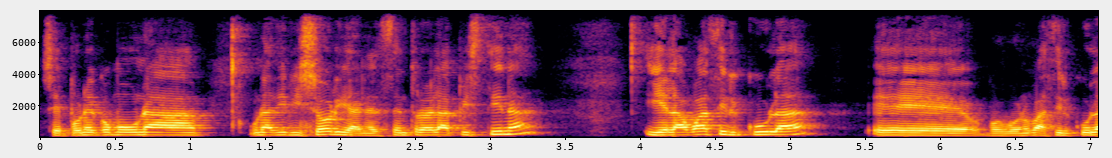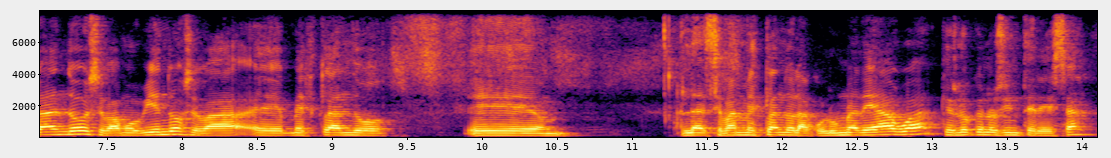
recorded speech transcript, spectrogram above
Se pone como una, divisoria en el centro de la piscina y el agua circula, eh, pues bueno, va circulando, se va moviendo, se va eh, mezclando, eh, se van mezclando la columna de agua, que es lo que nos interesa,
